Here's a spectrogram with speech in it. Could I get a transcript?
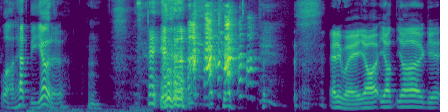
Well, it had to be Yoda. Anyway, jag, jag, jag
